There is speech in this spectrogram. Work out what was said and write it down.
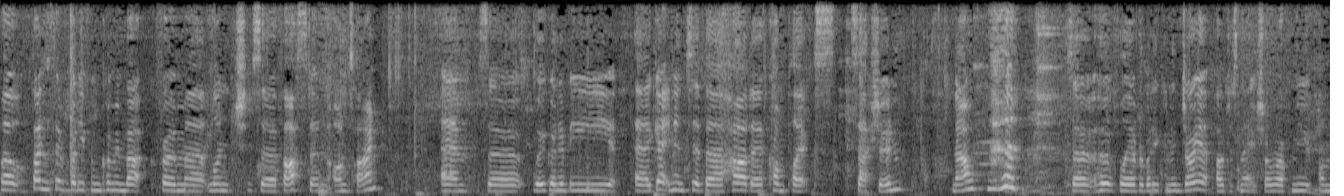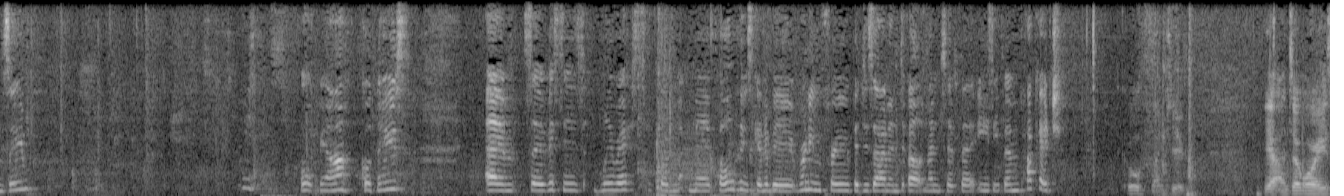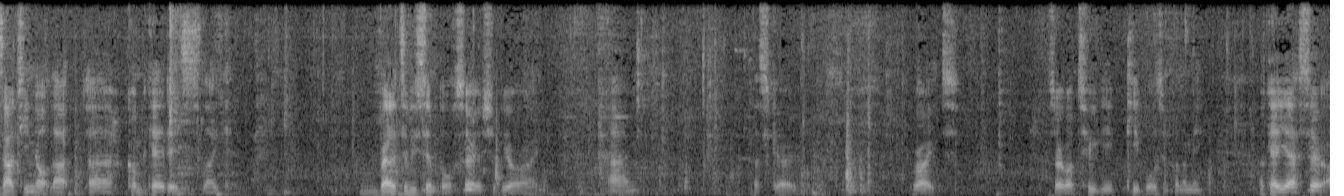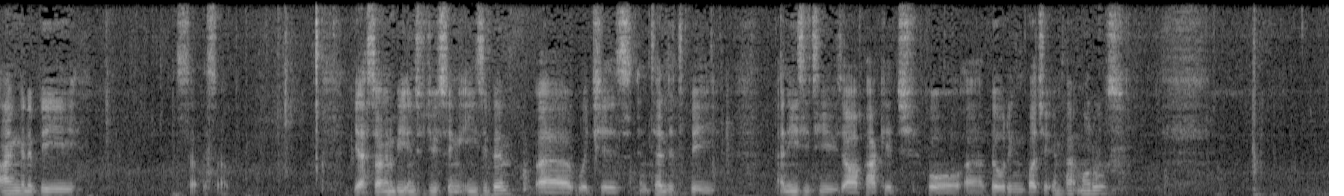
Well, thanks everybody for coming back from uh, lunch so fast and on time. Um, so we're going to be uh, getting into the harder, complex session now. so hopefully everybody can enjoy it. I'll just make sure we're off mute on Zoom. Oh, yeah, good news. Um, so this is Lewis from Maple, who's going to be running through the design and development of the EasyBIM package. Cool, thank you. Yeah, and don't worry, it's actually not that uh, complicated. It's like relatively simple, so it should be all right. Um, let's go. Right. So I've got two key- keyboards in front of me. Okay, yeah. So I'm going to be set this up. Yeah, so I'm going to be introducing EasyBIM, uh, which is intended to be an easy-to-use R package for uh, building budget impact models.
